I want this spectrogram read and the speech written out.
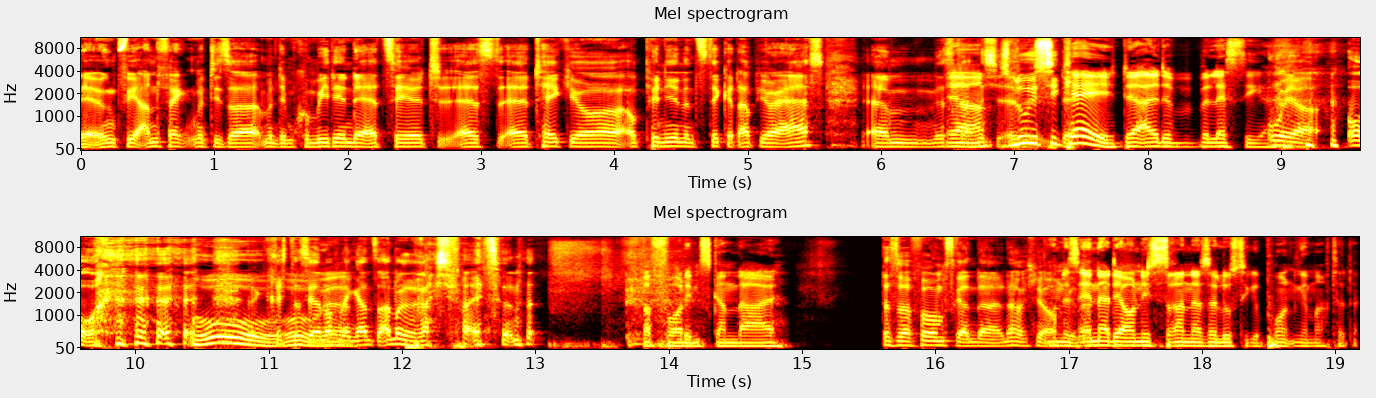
der irgendwie anfängt mit dieser, mit dem Comedian, der erzählt, erst, uh, take your opinion and stick it up your ass. Ähm, ist ja, nicht, äh, Louis C.K., der, der, alte Belästiger. Oh ja, oh. oh, kriegt das oh, ja noch ja. eine ganz andere Reichweite. Ne? War vor dem Skandal. Das war vor dem Skandal, da habe ich mir auch Und es ändert ja auch nichts dran, dass er lustige Pointen gemacht hat.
